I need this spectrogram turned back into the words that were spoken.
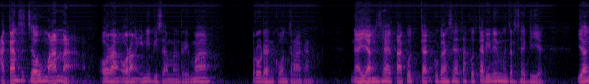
akan sejauh mana orang-orang ini bisa menerima pro dan kontra kan. Nah, yang saya takutkan bukan saya takutkan ini memang terjadi ya. Yang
